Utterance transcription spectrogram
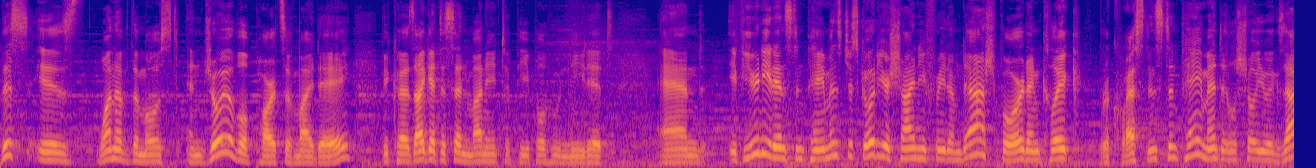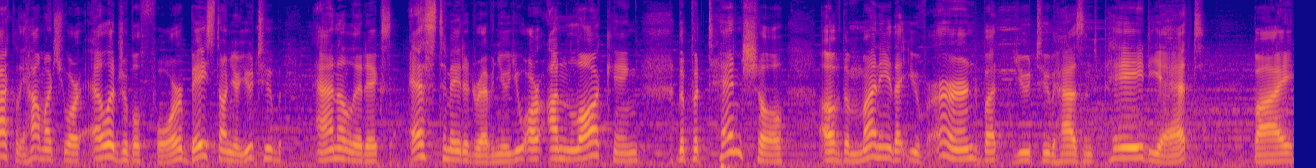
This is one of the most enjoyable parts of my day because I get to send money to people who need it. And if you need instant payments, just go to your Shiny Freedom dashboard and click Request Instant Payment. It'll show you exactly how much you are eligible for based on your YouTube Analytics estimated revenue. You are unlocking the potential of the money that you've earned, but YouTube hasn't paid yet by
